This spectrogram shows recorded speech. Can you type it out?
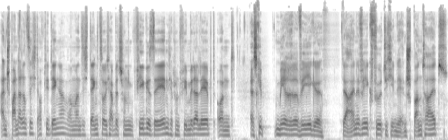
entspannteren Sicht auf die Dinge, weil man sich denkt so, ich habe jetzt schon viel gesehen, ich habe schon viel miterlebt und Es gibt mehrere Wege. Der eine Weg führt dich in die Entspanntheit.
